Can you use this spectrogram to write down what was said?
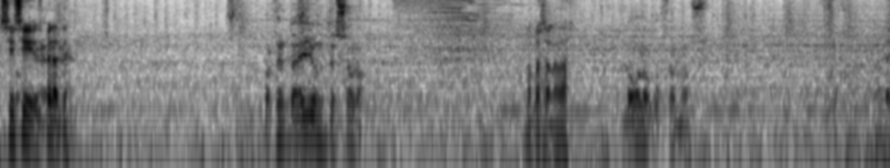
Sí, sí, espérate. Por cierto, ahí hay un tesoro. No pasa nada. Luego lo cogemos. Vale.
